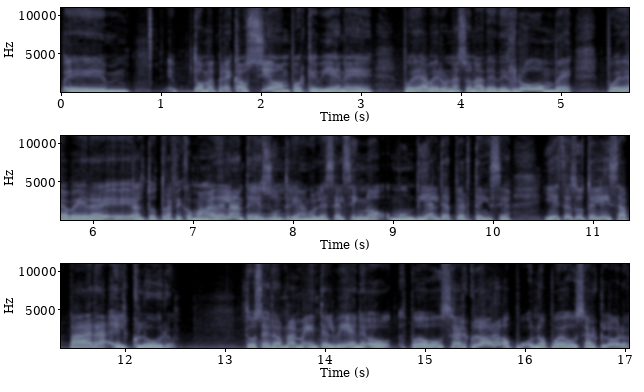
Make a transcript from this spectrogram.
eh, tome precaución porque viene, puede haber una zona de derrumbe, puede haber eh, alto tráfico más adelante. Es un triángulo, es el signo mundial de advertencia y este se utiliza para el cloro. Entonces, normalmente él viene o puedes usar cloro o no puedes usar cloro.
